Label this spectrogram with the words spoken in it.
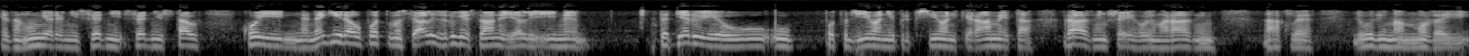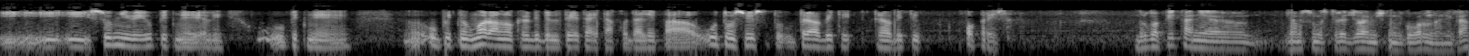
jedan umjereni srednji, srednji stav koji ne negira u potpunosti, ali s druge strane jeli, i ne pretjeruje u, u potvrđivanje i pripisivanje kerameta raznim šehovima, raznim dakle, ljudima, možda i, i, i sumnjive i upitne, jeli, upitne upitnog moralnog kredibiliteta i tako dalje. Pa u tom smislu tu treba biti, treba biti oprezan. Drugo pitanje, ja mislim da ste već djelemično odgovorili na njega,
